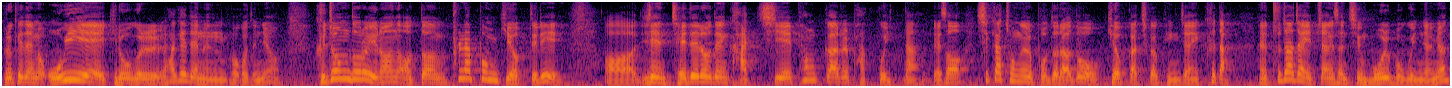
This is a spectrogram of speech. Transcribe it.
그렇게 되면 5위의 기록을 하게 되는 거거든요. 그 정도로 이런 어떤 플랫폼 기업들이 어, 이제 제대로 된 가치의 평가를 받고 있다. 그래서 시가총액을 보더라도 기업 가치가 굉장히 크다. 투자자 입장에서는 지금 뭘 보고 있냐면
